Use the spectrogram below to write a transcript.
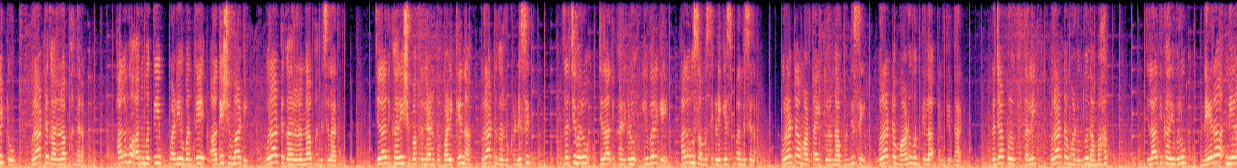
ಬಿಟ್ಟು ಹೋರಾಟಗಾರರ ಬಂಧನ. ಹಲವು ಅನುಮತಿ ಪಡೆಯುವಂತೆ ಆದೇಶ ಮಾಡಿ ಹೋರಾಟಗಾರರನ್ನ ಬಂಧಿಸಲಾಗಿದೆ. ಜಿಲ್ಲಾಧಿಕಾರಿ ಶುಭಾ ಕಲ್ಯಾಣ ದಬ್ಬಾಳಿಕೆಯನ್ನ ಹೋರಾಟಗಾರರು ಖಂಡಿಸಿದ್ದು ಸಚಿವರು, ಜಿಲ್ಲಾಧಿಕಾರಿಗಳು ಈವರೆಗೆ ಹಲವು ಸಮಸ್ಯೆಗಳಿಗೆ ಸ್ಪಂದಿಸಿಲ್ಲ. ಹೋರಾಟ ಮಾಡ್ತಾ ಇದ್ದವರನ್ನ ಬಂಧಿಸಿ ಹೋರಾಟ ಮಾಡುವಂತಿಲ್ಲ ಎಂತಿದ್ದಾರೆ. ಪ್ರಜಾಪ್ರಭುತ್ವದಲ್ಲಿ ಹೋರಾಟ ಮಾಡುವುದು ನಮ್ಮ ಹಕ್ಕು. ಜಿಲ್ಲಾಧಿಕಾರಿಯವರು ನೇರ ನೇರ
